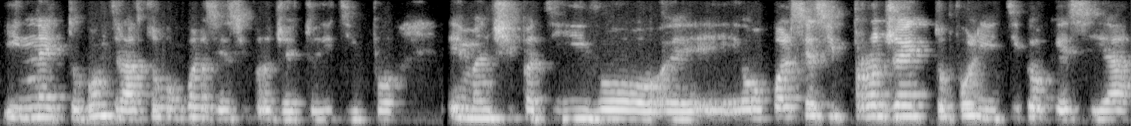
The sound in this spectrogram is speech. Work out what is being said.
in netto contrasto con qualsiasi progetto di tipo emancipativo eh, o qualsiasi progetto politico che, sia,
